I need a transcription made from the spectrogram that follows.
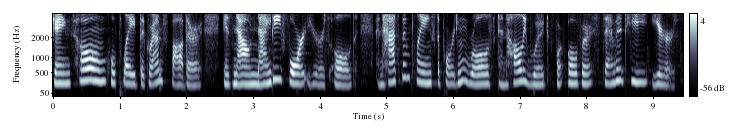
James Hong, who played the grandfather, is now 94 years old and has been playing supporting roles in Hollywood for over 70 years.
